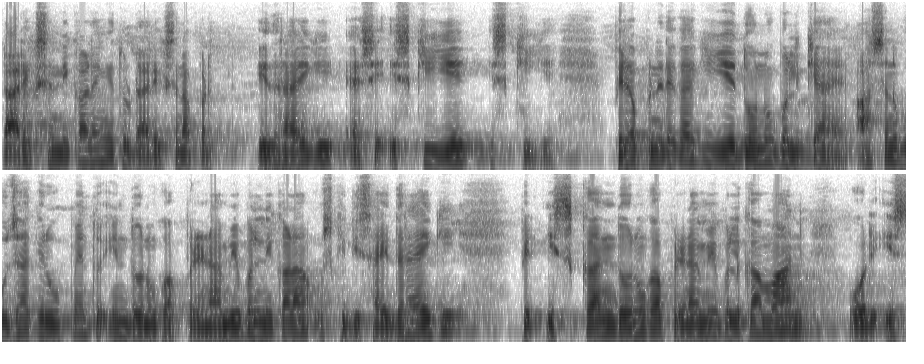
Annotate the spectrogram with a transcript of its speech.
डायरेक्शन निकालेंगे तो डायरेक्शन आप इधर आएगी। ऐसे इसकी ये इसकी ये। फिर अपने देखा कि ये दोनों बल क्या है? आसन बुझा के रूप में तो इन दोनों का परिणामी बल निकाला, उसकी दिशा इधर आएगी। फिर इसका इन दोनों का परिणामी बल का मान और इस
